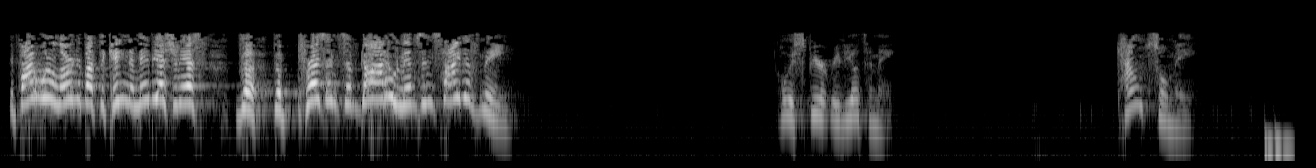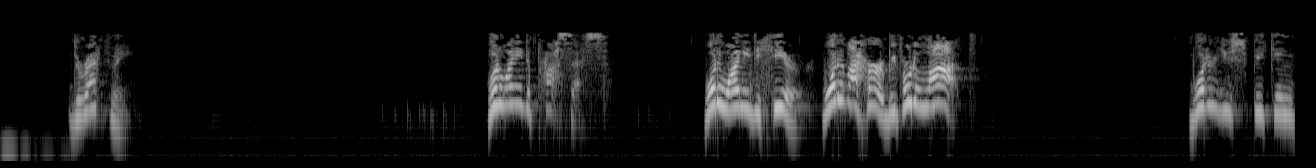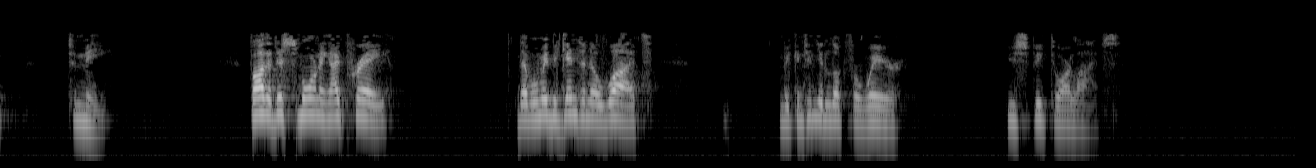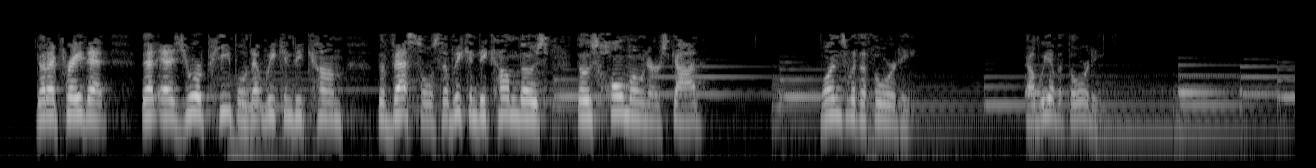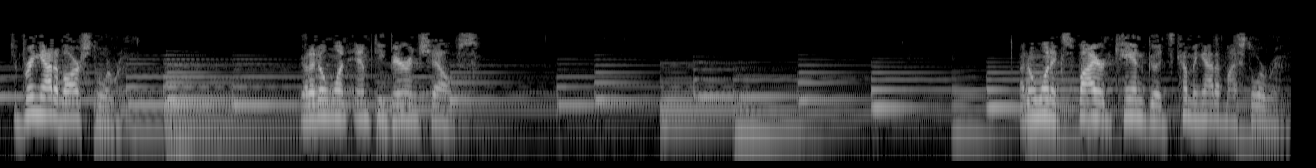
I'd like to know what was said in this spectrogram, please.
If I want to learn about the kingdom, maybe I should ask the, the presence of God who lives inside of me. Holy Spirit, reveal to me. Counsel me. Direct me. What do I need to process? What do I need to hear? What have I heard? We've heard a lot. What are you speaking to me? Father, this morning I pray that when we begin to know what, we continue to look for where, you speak to our lives. God, I pray that, that as your people, that we can become the vessels, that we can become those, those homeowners, God, ones with authority. God, we have authority to bring out of our storeroom. God, I don't want empty, barren shelves. I don't want expired canned goods coming out of my storeroom.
